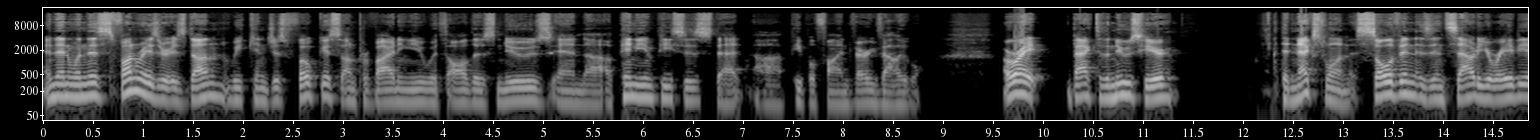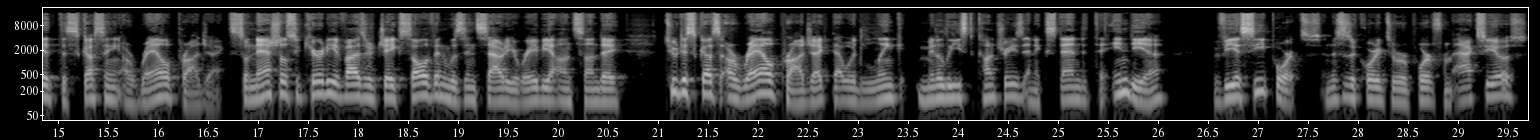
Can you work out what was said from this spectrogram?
And then when this fundraiser is done, we can just focus on providing you with all this news and uh, opinion pieces that uh, people find very valuable. All right, back to the news here. The next one Sullivan is in Saudi Arabia discussing a rail project. So, National Security Advisor Jake Sullivan was in Saudi Arabia on Sunday to discuss a rail project that would link Middle East countries and extend to India via seaports. And this is according to a report from Axios.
